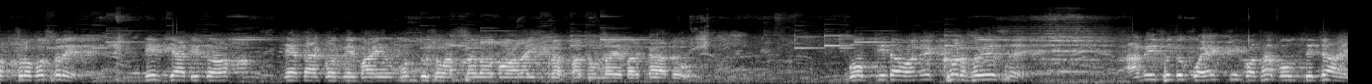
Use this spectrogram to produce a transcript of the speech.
সতেরো বছরে নির্যাতিত নেতা কর্মী বায়ু বন্ধু সালাম বক্তৃতা অনেকক্ষণ হয়েছে। আমি শুধু কয়েকটি কথা বলতে চাই।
